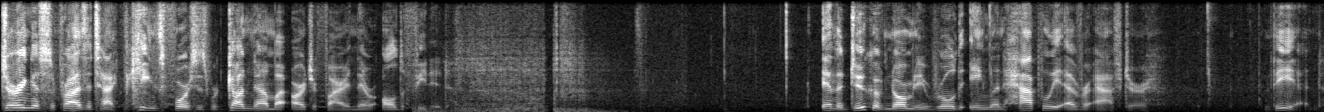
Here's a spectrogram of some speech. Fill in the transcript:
During a surprise attack, the king's forces were gunned down by archer fire and they were all defeated. And the Duke of Normandy ruled England happily ever after. The end.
